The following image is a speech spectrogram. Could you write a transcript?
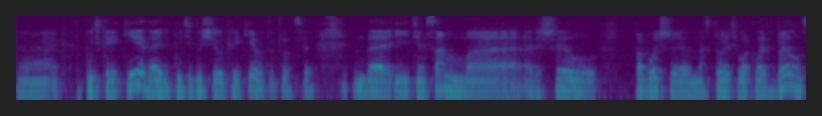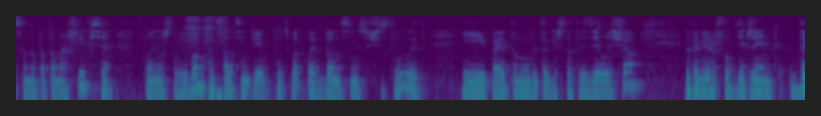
э, как-то путь к реке, да, или путь идущего к реке, вот это вот все, да, и тем самым э, решил побольше настроить work-life balance, но потом ошибся, понял, что в любом консалтинге путь work-life balance не существует, и поэтому в итоге что-то сделал еще, например, ушел в диджейнг. Да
